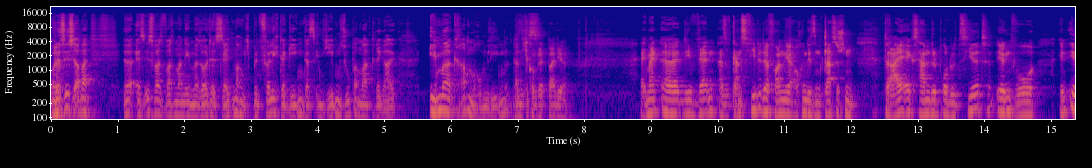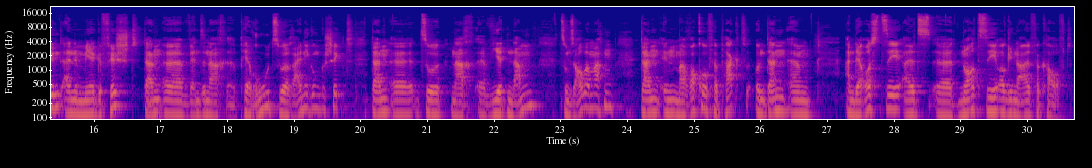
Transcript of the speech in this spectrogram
Und es ist aber, äh, es ist was, was man eben, man sollte es selten machen. Ich bin völlig dagegen, dass in jedem Supermarktregal immer Krabben rumliegen. Bin ich komplett bei dir. Ich meine, äh, die werden, also ganz viele davon ja auch in diesem klassischen Dreieckshandel produziert, irgendwo in irgendeinem Meer gefischt, dann äh, werden sie nach äh, Peru zur Reinigung geschickt, dann äh, zu, nach äh, Vietnam zum Saubermachen, dann in Marokko verpackt und dann ähm, an der Ostsee als Nordsee-Original verkauft.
